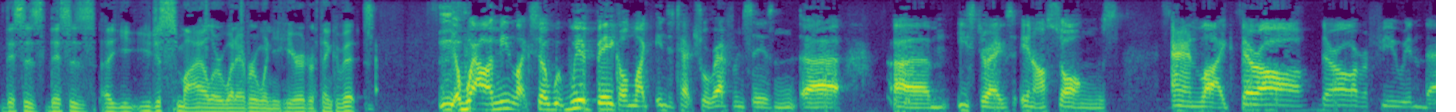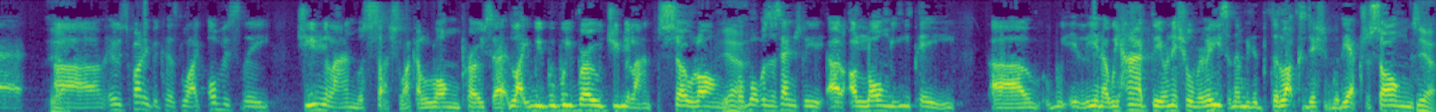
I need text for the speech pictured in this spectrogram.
this is this is uh, you, you just smile or whatever when you hear it or think of it? Yeah, Well, I mean, like, so we- we're big on like intertextual references and uh, um, Easter eggs in our songs, and like there are there are a few in there. Yeah. Um, it was funny because like obviously Juniorland was such like a long process. Like we we we rode Juniorland for so long, Yeah. but what was essentially a, a long EP. Uh, we, you know, we had the initial release, and then we did the deluxe edition with the extra songs Yeah.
